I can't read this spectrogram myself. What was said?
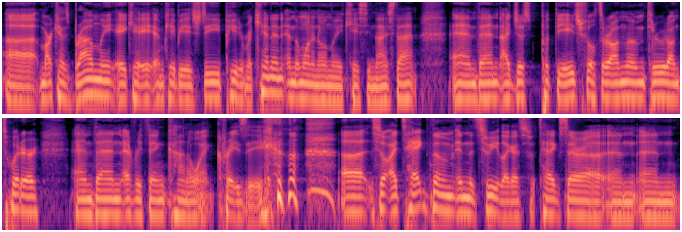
uh, Marques Brownlee, aka MKBHD, Peter McKinnon, and the one and only Casey Neistat. And then I just put the age filter on them, threw it on Twitter, and then everything kind of went crazy. uh, so I tagged them in the tweet, like I tagged Sarah and and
